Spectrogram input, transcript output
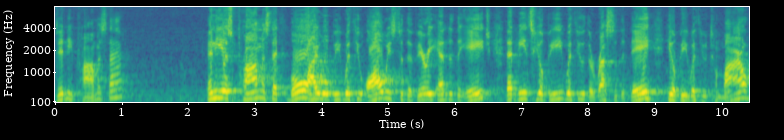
Didn't he promise that? And he has promised that, lo, I will be with you always to the very end of the age. That means he'll be with you the rest of the day. He'll be with you tomorrow.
